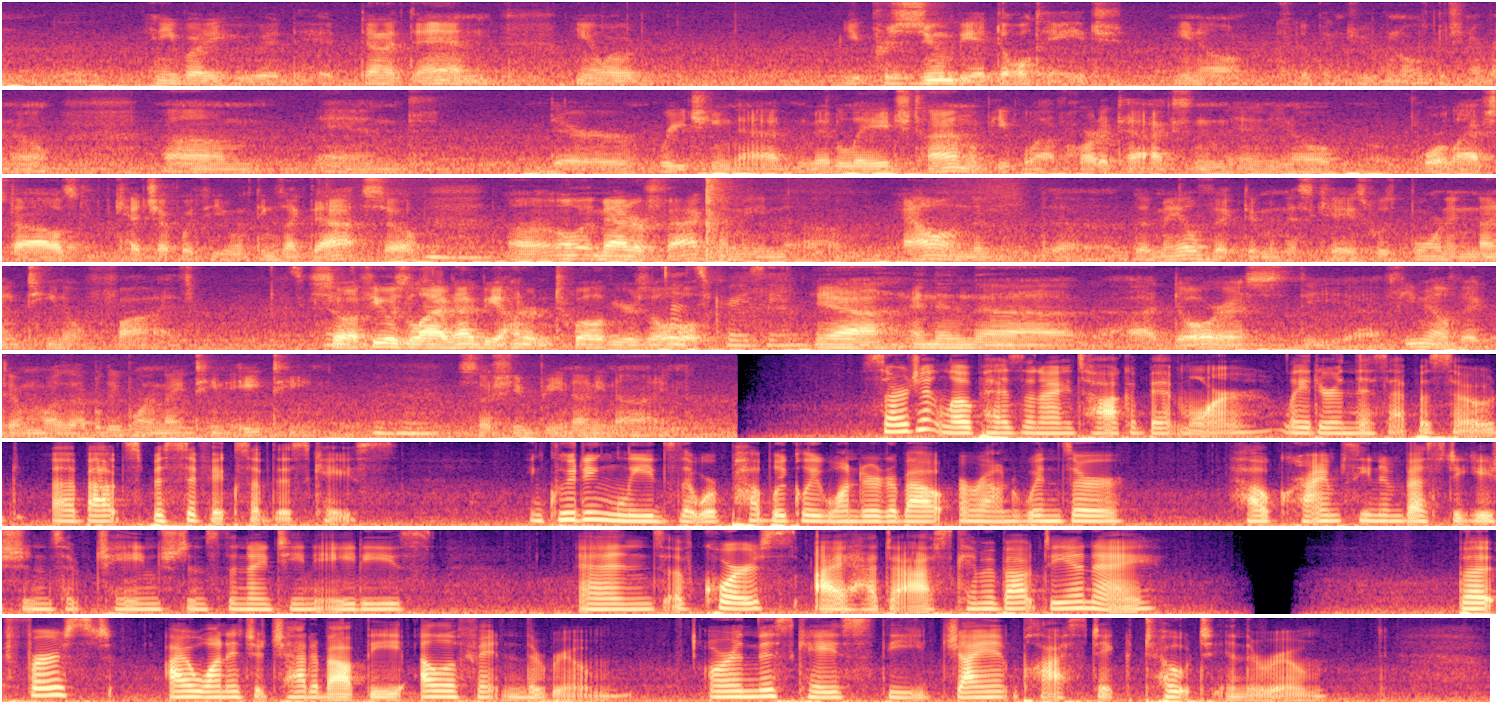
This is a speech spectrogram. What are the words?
anybody who had, had done it then, you know, would, you presume be adult age. You know, could have been juveniles, but you never know. Um, and they're reaching that middle age time when people have heart attacks and, and you know poor lifestyles catch up with you and things like that. So, mm-hmm. uh, a matter of fact, I mean, um, Allen, the, the, the male victim in this case, was born in 1905. So if he was alive, I'd be 112 years old. That's crazy. Yeah, and then uh, uh, Doris, the uh, female victim, was I believe born in 1918. Mm-hmm. So she'd be 99. Sergeant Lopez and I talk a bit more later in this episode about specifics of this case, including leads that were publicly wondered about around Windsor, how crime scene investigations have changed since the 1980s, and of course, I had to ask him about DNA. But first, I wanted to chat about the elephant in the room, or in this case, the giant plastic tote in the room.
